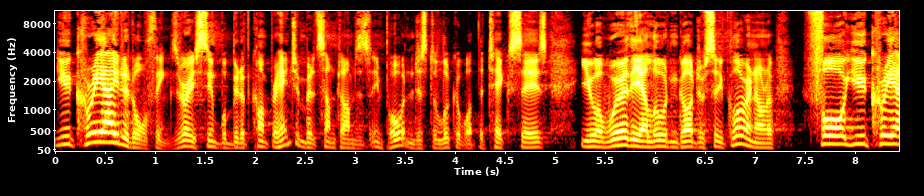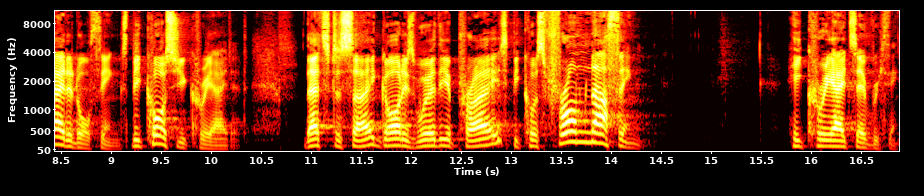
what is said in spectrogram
you created all things. Very simple bit of comprehension, but sometimes it's important just to look at what the text says. You are worthy, our Lord and God, to receive glory and honor, for you created all things, because you created. That's to say, God is worthy of praise because from nothing, He creates everything.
